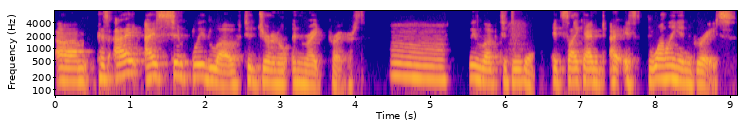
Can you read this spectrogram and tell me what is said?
because um, I I simply love to journal and write prayers. Mm. We love to do that. It's like I'm. I, it's dwelling in grace.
